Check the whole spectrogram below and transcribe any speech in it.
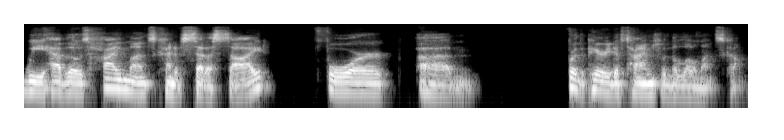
we have those high months kind of set aside for um, for the period of times when the low months come.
